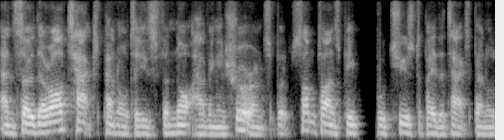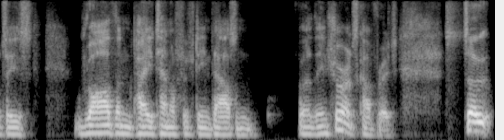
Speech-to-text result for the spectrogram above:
And so there are tax penalties for not having insurance, but sometimes people choose to pay the tax penalties rather than pay ten or fifteen thousand for the insurance coverage. So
